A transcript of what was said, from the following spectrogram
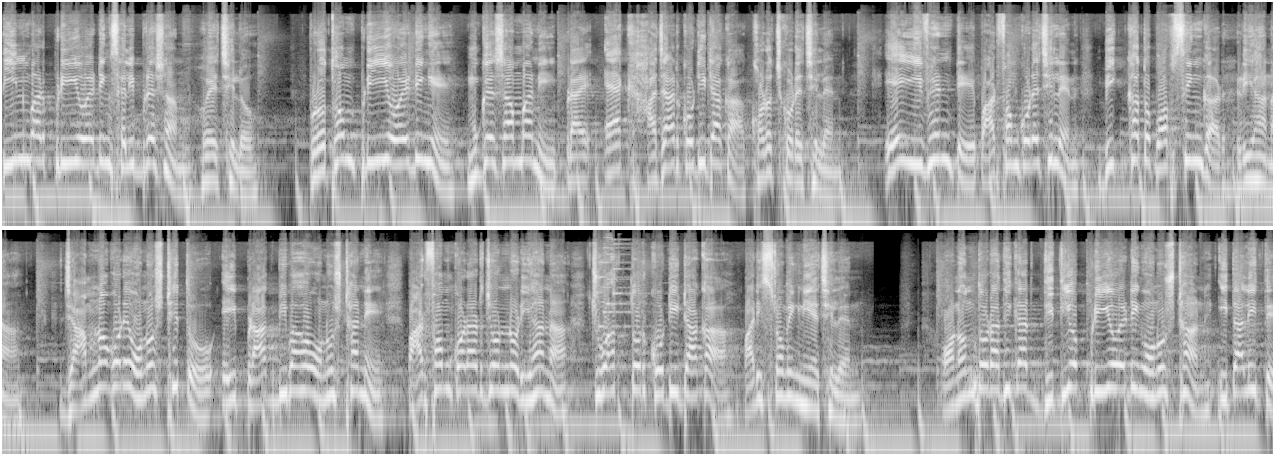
তিনবার প্রি ওয়েডিং সেলিব্রেশন হয়েছিল। প্রথম প্রি ওয়েডিংয়ে মুকেশ আম্বানি প্রায় এক হাজার কোটি টাকা খরচ করেছিলেন। এই ইভেন্টে পারফর্ম করেছিলেন বিখ্যাত পপ সিঙ্গার রিহানা। জামনগরে অনুষ্ঠিত এই প্রাক বিবাহ অনুষ্ঠানে পারফর্ম করার জন্য রিহানা চুয়াত্তর কোটি টাকা পারিশ্রমিক নিয়েছিলেন। অনন্ত রাধিকার দ্বিতীয় প্রি ওয়েডিং অনুষ্ঠান ইতালিতে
